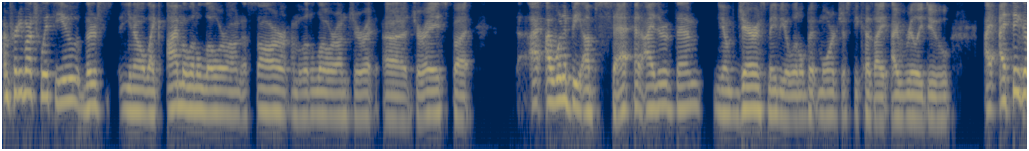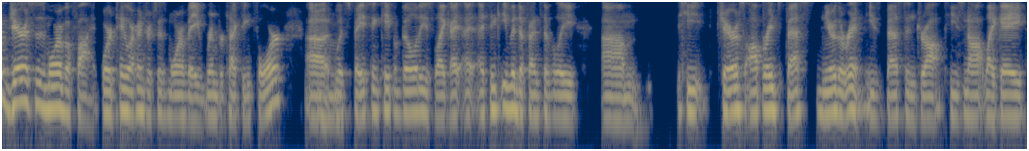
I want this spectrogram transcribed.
I'm pretty much with you. There's, you know, like I'm a little lower on Ausar, I'm a little lower on Jure, uh, but I, I wouldn't be upset at either of them. You know, Jarace maybe a little bit more just because I, I really do. I, I think of Jarace as more of a five, where Taylor Hendricks is more of a rim protecting four uh, mm-hmm. with spacing capabilities. Like I, I think even defensively, um, he Jarace operates best near the rim. He's best in drop. He's not like a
